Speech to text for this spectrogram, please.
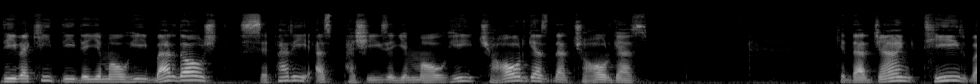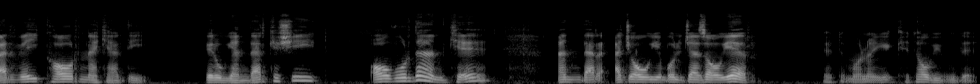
دیوکی دیده ماهی برداشت سپری از پشیزه ماهی چهار گز در چهار گز که در جنگ تیر بر وی کار نکردی به روی کشید. آوردند که اندر عجایب الجزایر احتمالا یک کتابی بوده.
